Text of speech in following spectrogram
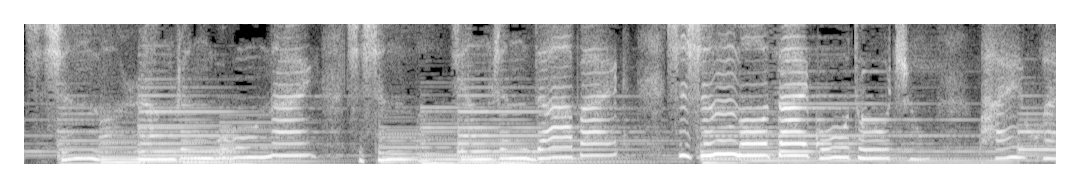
是什么让人无奈？是什么将人打败？是什么在孤独中徘徊？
